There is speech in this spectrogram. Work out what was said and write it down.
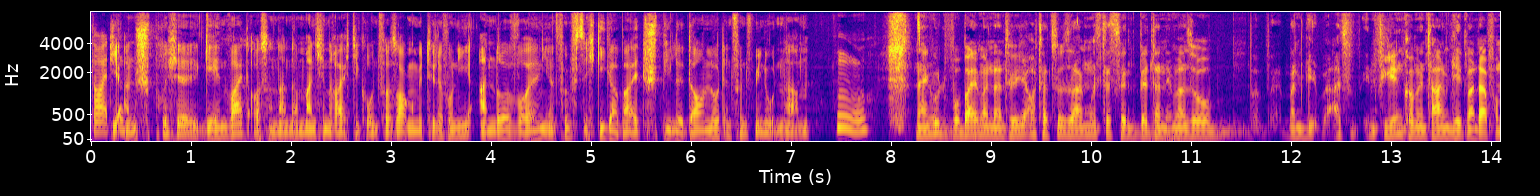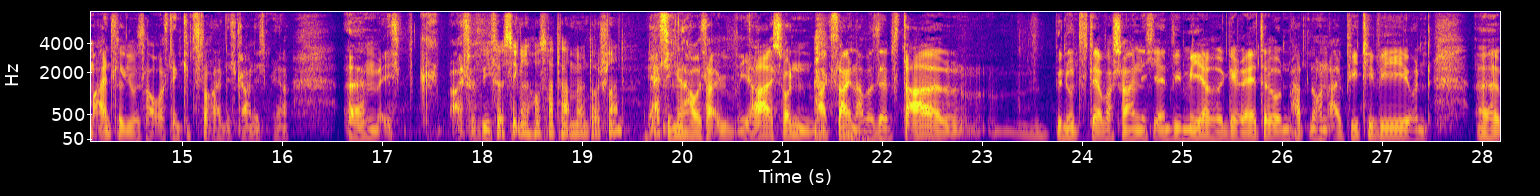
Leuten. Die Ansprüche gehen weit auseinander. Manchen reicht die Grundversorgung mit Telefonie, andere wollen ihren 50 Gigabyte Spiele-Download in fünf Minuten haben. Hm. Na gut, wobei man natürlich auch dazu sagen muss, das wird, dann immer so, man, also in vielen Kommentaren geht man da vom Einzeluser aus, den gibt es doch eigentlich gar nicht mehr. Ähm, ich, also Wie viele Single-Haushalte haben wir in Deutschland? Ja, Single-Haushalte, ja, schon, mag sein, aber selbst da benutzt er wahrscheinlich irgendwie mehrere Geräte und hat noch ein IPTV und äh,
